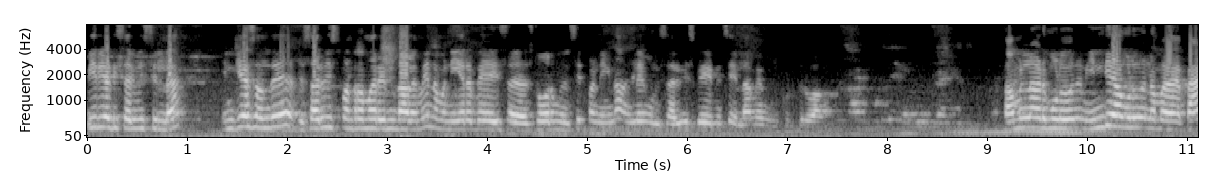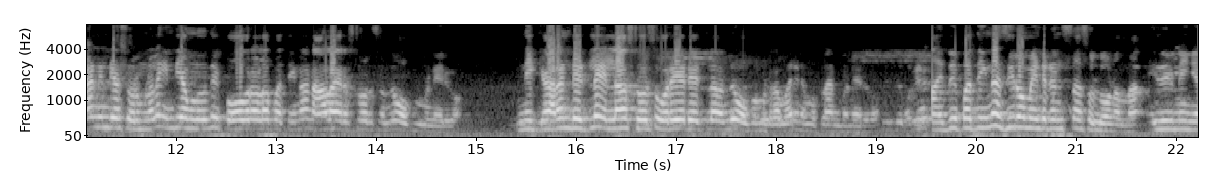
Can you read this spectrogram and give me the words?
பீரியாடிக் சர்வீஸ் இல்லை. இன்கேஸ் வந்து சர்வீஸ் பண்ணுற மாதிரி இருந்தாலுமே நம்ம நியர்பை ஸ்டோர் விசிட் பண்ணிங்கன்னா அங்கேயே உங்களுக்கு சர்வீஸ் கைடன்ஸ் எல்லாமே உங்களுக்கு கொடுத்துருவாங்க. தமிழ்நாடு முழுவதும் இந்தியா முழுவதும் நம்ம பேன் இந்தியா ஷோரூம்னால இந்தியா முழுவதும் இப்போ ஓவராலாக பார்த்தீங்கன்னா நாலாயிரம் ஸ்டோர்ஸ் வந்து ஓப்பன் பண்ணியிருக்கோம். இன்னைக்கு கரண்ட் டேட்ல எல்லா ஸ்டோர்ஸும் ஒரே டேட்ல வந்து ஓப்பன் பண்ற மாதிரி நம்ம பிளான் பண்ணிருக்கோம் இது பாத்தீங்கன்னா ஜீரோ மெயின்டெனன்ஸ் தான் சொல்லுவோம் நம்ம. இது நீங்க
